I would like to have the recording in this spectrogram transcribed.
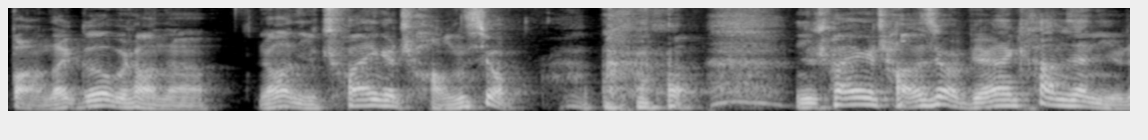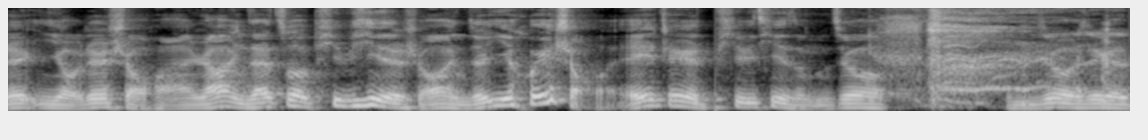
绑在胳膊上呢，然后你穿一个长袖。你穿一个长袖，别人看不见你这有这手环，然后你在做 PPT 的时候，你就一挥手，哎，这个 PPT 怎么就 怎么就这个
